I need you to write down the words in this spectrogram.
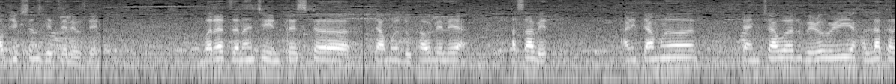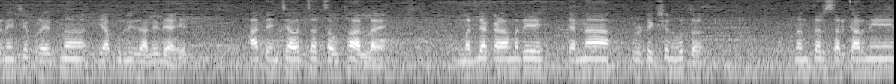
ऑब्जेक्शन्स घेतलेले होते. बऱ्याच जणांचे इंटरेस्ट त्यामुळे दुखावलेले असावेत आणि त्यामुळं त्यांच्यावर वेळोवेळी हल्ला करण्याचे प्रयत्न यापूर्वी झालेले आहेत. हा त्यांच्यावरचा चौथा हल्ला आहे. मधल्या काळामध्ये त्यांना प्रोटेक्शन होतं. नंतर सरकारने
